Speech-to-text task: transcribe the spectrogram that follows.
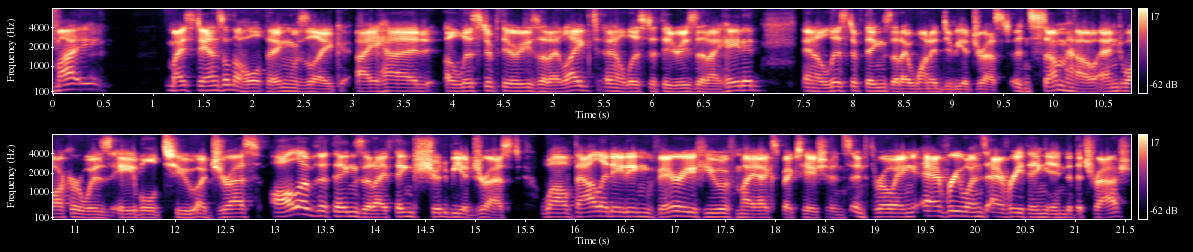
my my stance on the whole thing was like I had a list of theories that I liked and a list of theories that I hated and a list of things that I wanted to be addressed. And somehow Endwalker was able to address all of the things that I think should be addressed while validating very few of my expectations and throwing everyone's everything into the trash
